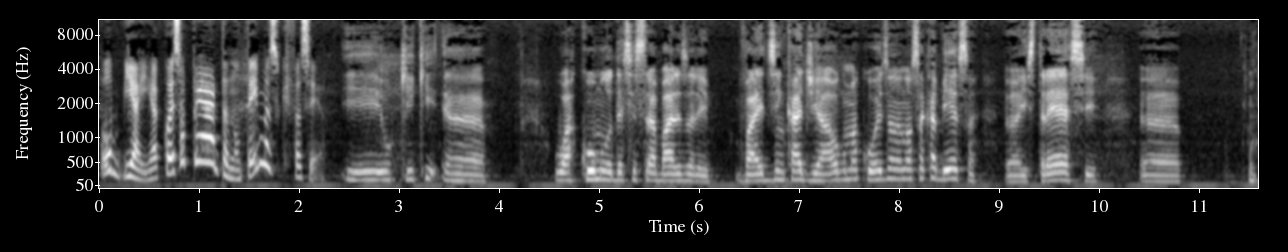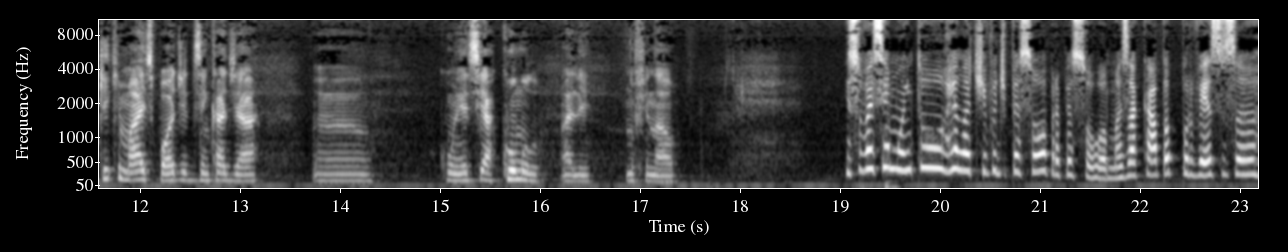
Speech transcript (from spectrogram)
o, e aí a coisa aperta, não tem mais o que fazer. E o que que uh, o acúmulo desses trabalhos ali vai desencadear alguma coisa na nossa cabeça? Uh, estresse, uh, o que que mais pode desencadear com esse acúmulo ali? no final? Isso vai ser muito relativo de pessoa para pessoa, mas acaba, por vezes, uh,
